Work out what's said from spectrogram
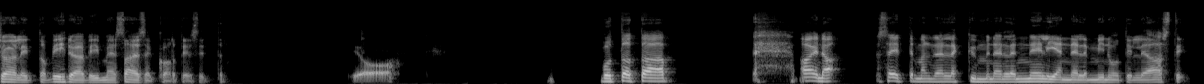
Joelitto vihdoin ja viimein sai sen kortin sitten. Joo. Mutta tota, aina 74. minuutille asti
